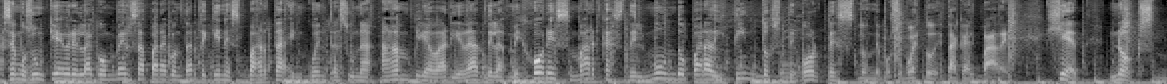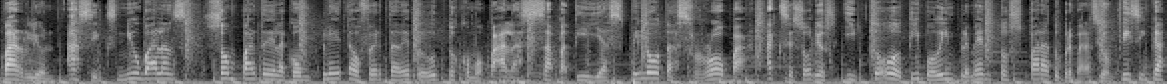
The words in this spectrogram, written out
Hacemos un quiebre en la conversa para contarte que en Esparta encuentras una amplia variedad de las mejores marcas del mundo para distintos deportes, donde por supuesto destaca el pádel. Head, Nox, Barleon, Asics, New Balance son parte de la completa oferta de productos como palas, zapatillas, pelotas, ropa, accesorios y todo tipo de implementos para tu preparación física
